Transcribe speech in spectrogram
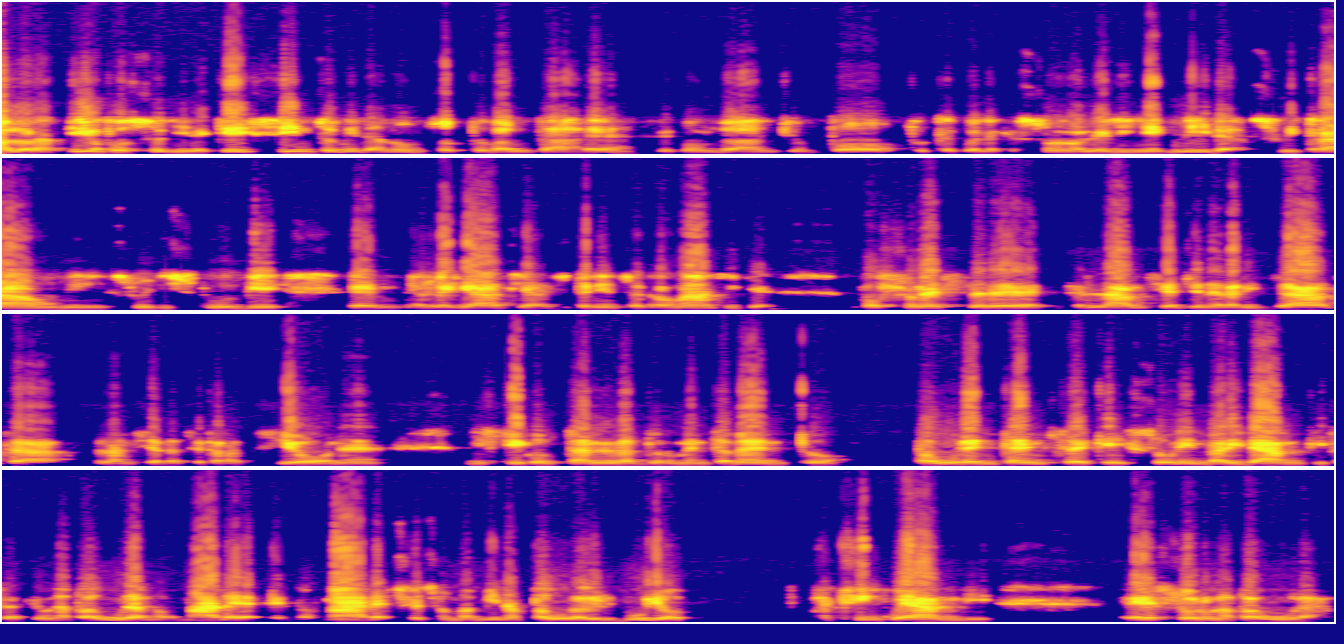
allora, io posso dire che i sintomi da non sottovalutare, secondo anche un po' tutte quelle che sono le linee guida sui traumi, sui disturbi eh, legati a esperienze traumatiche, possono essere l'ansia generalizzata, l'ansia da separazione, difficoltà nell'addormentamento, paure intense che sono invalidanti, perché una paura normale è normale, cioè se un bambino ha paura del buio a 5 anni è solo una paura,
